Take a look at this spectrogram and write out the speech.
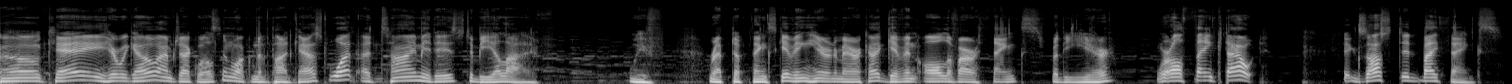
Okay, here we go. I'm Jacke Wilson. Welcome to the podcast. What a time it is to be alive. We've wrapped up Thanksgiving here in America, given all of our thanks for the year. We're all thanked out, exhausted by thanks.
